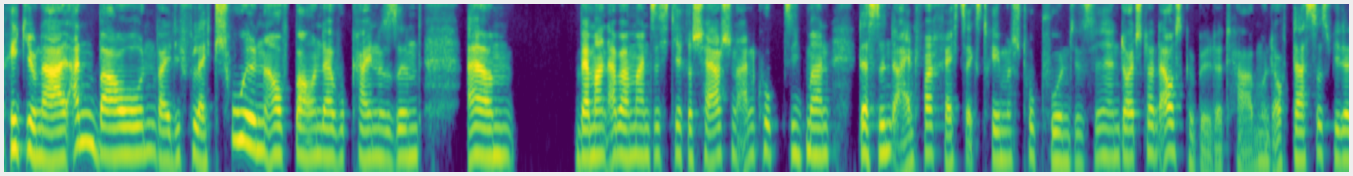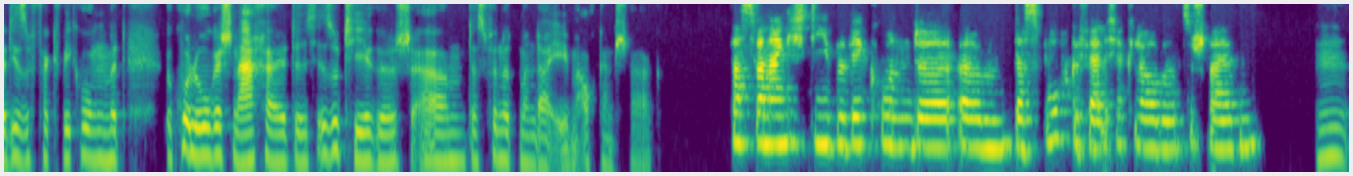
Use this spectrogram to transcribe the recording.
regional anbauen, weil die vielleicht Schulen aufbauen, da wo keine sind. Ähm, wenn man aber man sich die Recherchen anguckt, sieht man, das sind einfach rechtsextreme Strukturen, die sich in Deutschland ausgebildet haben. Und auch das ist wieder diese Verquickung mit ökologisch, nachhaltig, esoterisch. Ähm, das findet man da eben auch ganz stark. Was waren eigentlich die Beweggründe, ähm, das Buch Gefährlicher Glaube zu schreiben? Hm.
